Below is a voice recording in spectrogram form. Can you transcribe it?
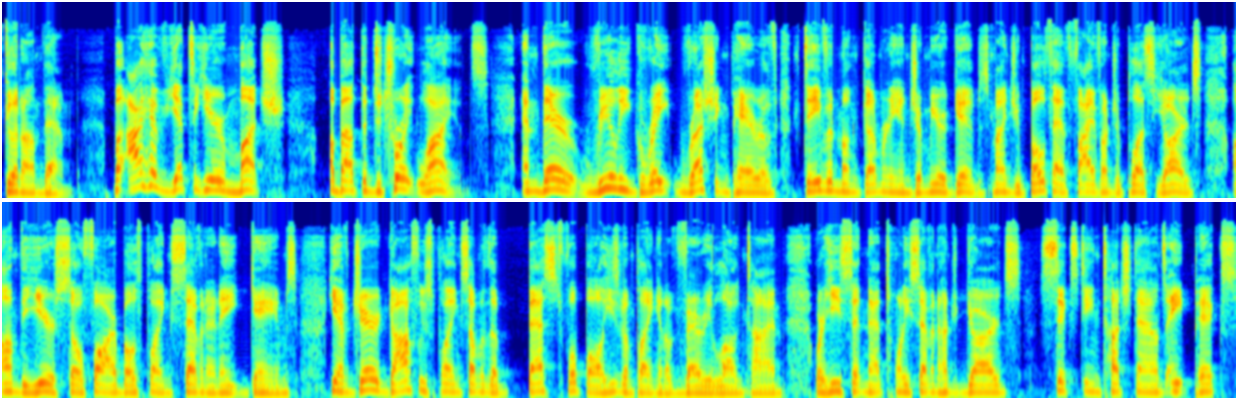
Good on them. But I have yet to hear much about the Detroit Lions and their really great rushing pair of David Montgomery and Jahmyr Gibbs. Mind you, both have 500 plus yards on the year so far, both playing seven and eight games. You have Jared Goff, who's playing some of the best football he's been playing in a very long time, where he's sitting at 2,700 yards, 16 touchdowns, eight picks.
